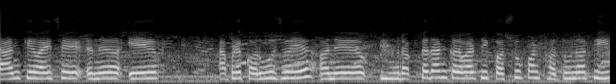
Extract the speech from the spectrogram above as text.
દાન કહેવાય છે અને એ આપણે કરવું જોઈએ. અને રક્તદાન કરવાથી કશું પણ થતું નથી.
